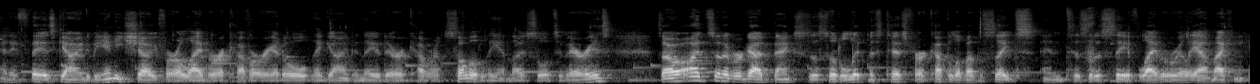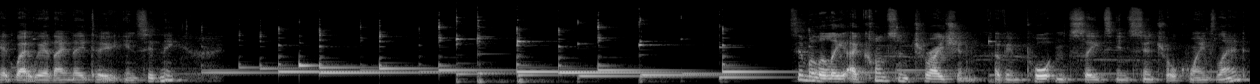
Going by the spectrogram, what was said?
and if there's going to be any show for a Labor recovery at all, they're going to need to recover solidly in those sorts of areas. So I'd sort of regard Banks as a sort of litmus test for a couple of other seats and to sort of see if Labor really are making headway where they need to in Sydney. Similarly, a concentration of important seats in central Queensland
